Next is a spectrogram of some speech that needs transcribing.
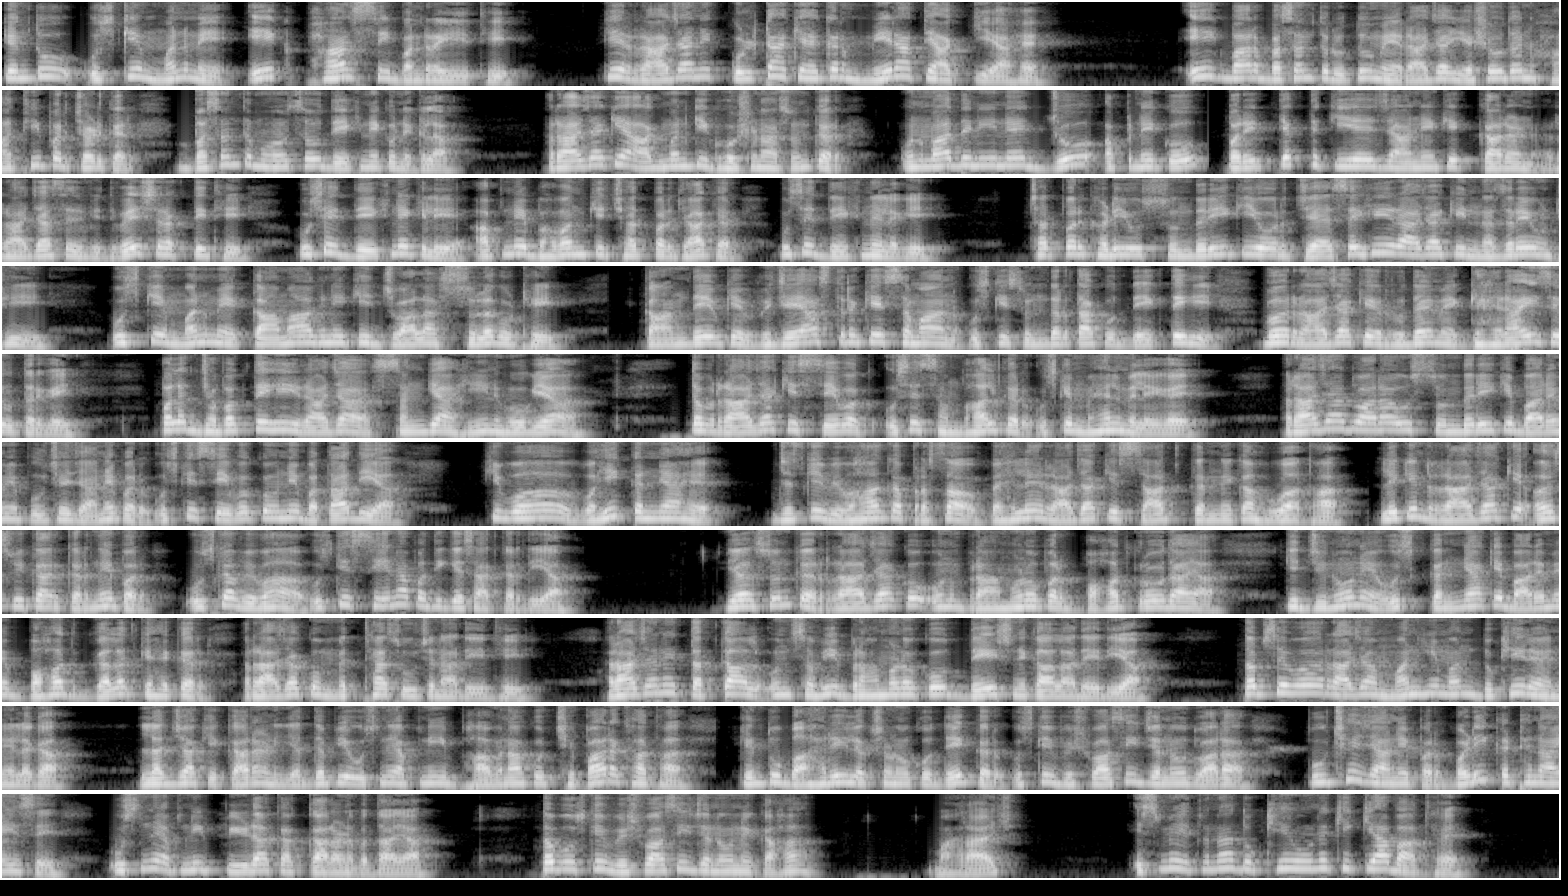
किंतु उसके मन में एक फांस सी बन रही थी कि राजा ने उल्टा कहकर मेरा त्याग किया है। एक बार बसंत ऋतु में राजा यशोधन हाथी पर चढ़कर बसंत महोत्सव देखने को निकला। राजा के आगमन की घोषणा सुनकर उन्मादिनी ने जो अपने को परित्यक्त किए जाने के कारण राजा से विद्वेश रखती थी, उसे देखने के लिए अपने भवन की छत पर जाकर उसे देखने लगी। छत पर खड़ी उस सुंदरी की ओर जैसे ही राजा की नज़रें उठी, उसके मन में कामाग्नि की ज्वाला सुलग उठी। कामदेव के विजयास्त्र के समान उसकी सुंदरता को देखते ही वह राजा के हृदय में गहराई से उतर गई। पलक झपकते ही राजा संज्ञाहीन हो गया। तब राजा के सेवक उसे संभाल कर उसके महल में ले गए। राजा द्वारा उस सुंदरी के बारे में पूछे जाने पर उसके सेवकों ने बता दिया कि वह वही कन्या है जिसके विवाह का प्रस्ताव पहले राजा के साथ करने का हुआ था, लेकिन राजा के अस्वीकार करने पर उसका विवाह उसके सेनापति के साथ कर दिया। यह सुनकर राजा को उन ब्राह्मणों पर बहुत क्रोध आया कि जिन्होंने उस कन्या के बारे में बहुत गलत कहकर राजा को मिथ्या सूचना दी थी। राजा ने तत्काल उन सभी ब्राह्मणों को देश निकाला दे दिया। तब से वह राजा मन ही मन दुखी रहने लगा। लज्जा के कारण यद्यपि उसने अपनी भावना को छिपा रखा था, किंतु बाहरी लक्षणों को देखकर उसके विश्वासी जनों द्वारा पूछे जाने पर बड़ी कठिनाई से उसने अपनी पीड़ा का कारण बताया। तब उसके विश्वासी जनों ने कहा, महाराज, इसमें इतना दुखी होने की क्या बात है?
